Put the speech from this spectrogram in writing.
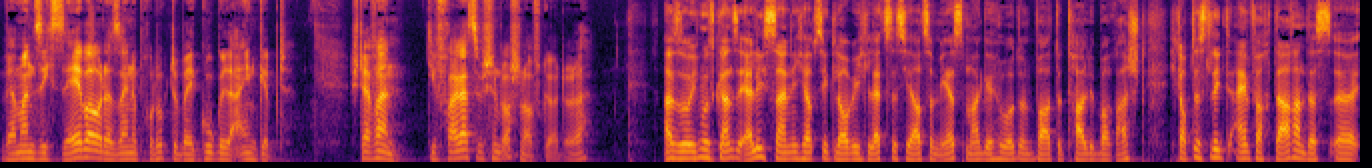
wenn man sich selber oder seine Produkte bei Google eingibt. Stefan, die Frage hast du bestimmt auch schon oft gehört, oder? Also ich muss ganz ehrlich sein, ich habe sie, glaube ich, letztes Jahr zum ersten Mal gehört und war total überrascht. Ich glaube, das liegt einfach daran, dass äh,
